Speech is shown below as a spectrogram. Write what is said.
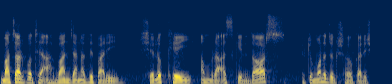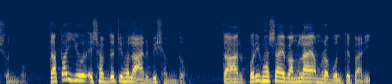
বাঁচার পথে আহ্বান জানাতে পারি, সে লক্ষ্যেই আমরা আজকের দর্শ একটু মনোযোগ সহকারে শুনব। তাতাইয়ুর এ শব্দটি হলো আরবি শব্দ। তার পরিভাষায় বাংলায় আমরা বলতে পারি,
